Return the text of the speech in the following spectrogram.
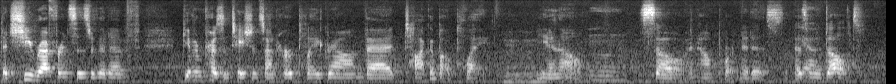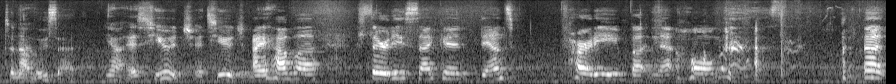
that she references or that have given presentations on her playground that talk about play, you know. So, and how important it is as an Mm. Adult to not Yeah. lose that. Yeah, it's huge. It's huge. I have a 30 second dance party button at home that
